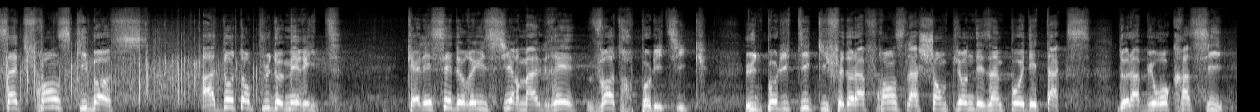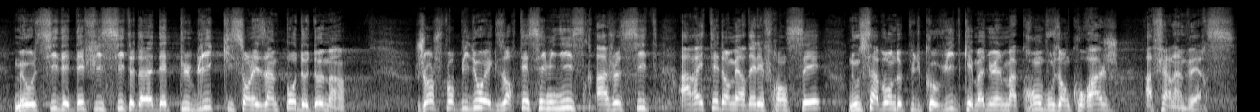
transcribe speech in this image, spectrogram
Cette France qui bosse a d'autant plus de mérite qu'elle essaie de réussir malgré votre politique. Une politique qui fait de la France la championne des impôts et des taxes, de la bureaucratie, mais aussi des déficits de la dette publique qui sont les impôts de demain. Georges Pompidou a exhorté ses ministres à, je cite, arrêter d'emmerder les Français. Nous savons depuis le Covid qu'Emmanuel Macron vous encourage à faire l'inverse.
